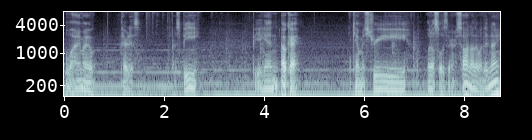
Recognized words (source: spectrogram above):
Why am I... There it is. Press B. B again. Okay. Chemistry... What else was there? I saw another one, didn't I?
